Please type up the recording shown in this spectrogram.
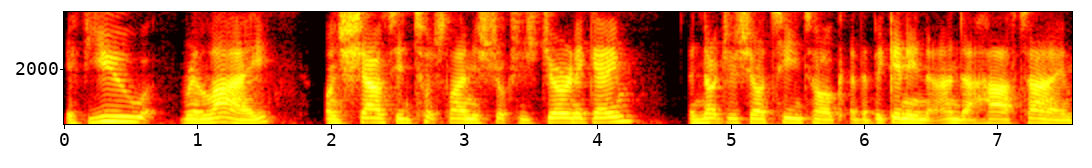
if you rely on shouting touchline instructions during a game and not just your team talk at the beginning and at half time,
